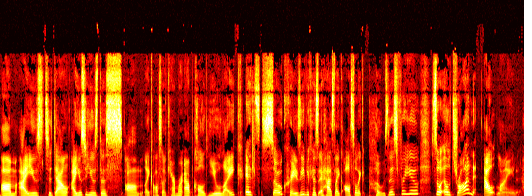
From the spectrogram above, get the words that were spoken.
Um, I used to down. I used to use this um like also a camera app called You Like. It's so crazy because it has like also like poses for you. So it'll draw an outline,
